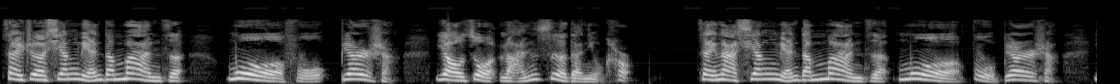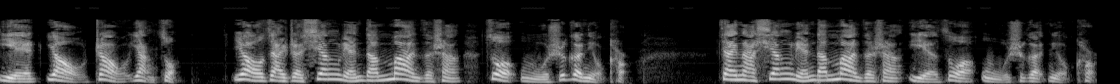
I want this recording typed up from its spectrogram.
在这相连的幔子末府边上要做蓝色的纽扣，在那相连的幔子末部边上也要照样做，要在这相连的幔子上做五十个纽扣。在那相连的幔子上也做五十个纽扣，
